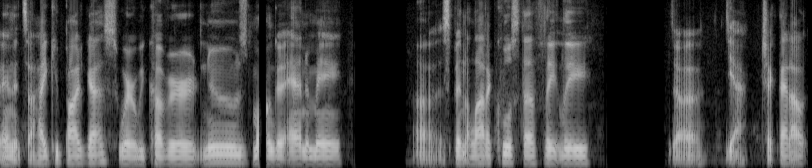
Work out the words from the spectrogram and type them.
and it's a Haikyu podcast where we cover news, manga, anime. Uh, it's been a lot of cool stuff lately. Uh, yeah, check that out.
